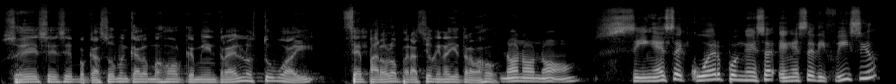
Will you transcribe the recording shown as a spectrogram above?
Sí, sí, sí, porque asumen que a lo mejor que mientras él no estuvo ahí, se paró la operación y nadie trabajó. No, no, no. Sin ese cuerpo en, esa, en ese edificio,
